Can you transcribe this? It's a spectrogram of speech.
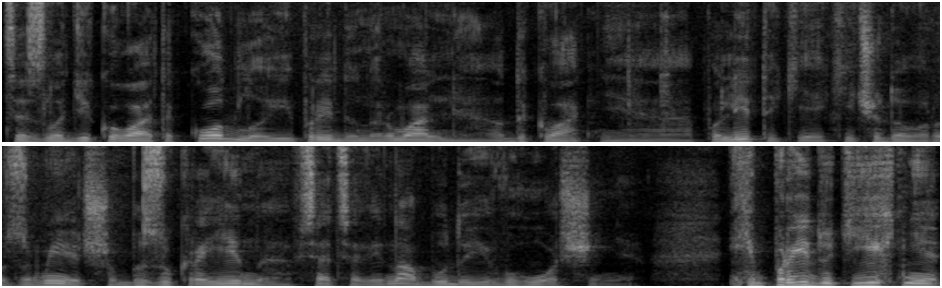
це злодікувати кодло і прийде нормальні, адекватні е, політики, які чудово розуміють, що без України вся ця війна буде і в Угорщині. І прийдуть їхні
